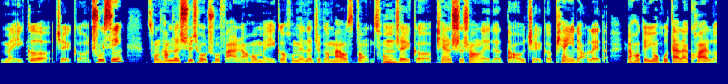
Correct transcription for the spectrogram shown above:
每一个这个初心，从他们的需求出发，然后每一个后面的这个 milestone，从嗯这个偏时尚类的到这个偏医疗类的，然后给用户带来快乐，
